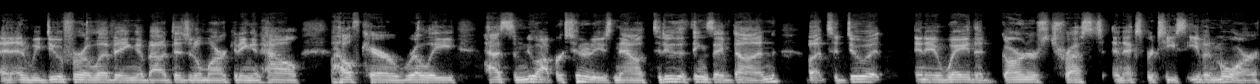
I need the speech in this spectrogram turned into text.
and, and we do for a living about digital marketing and how healthcare really has some new opportunities now to do the things they've done, but to do it in a way that garners trust and expertise even more.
